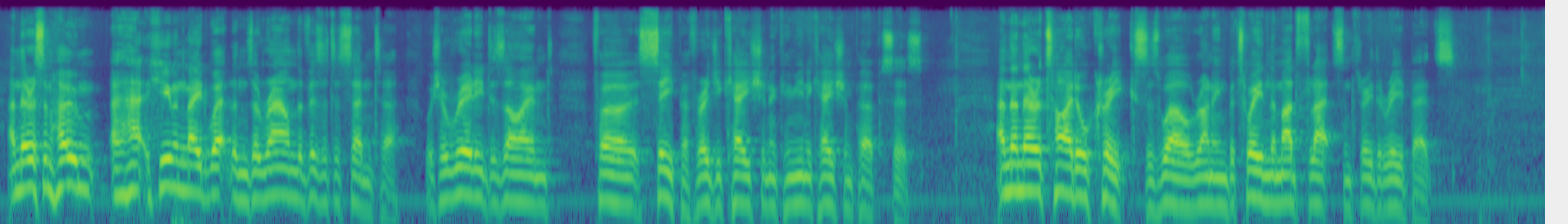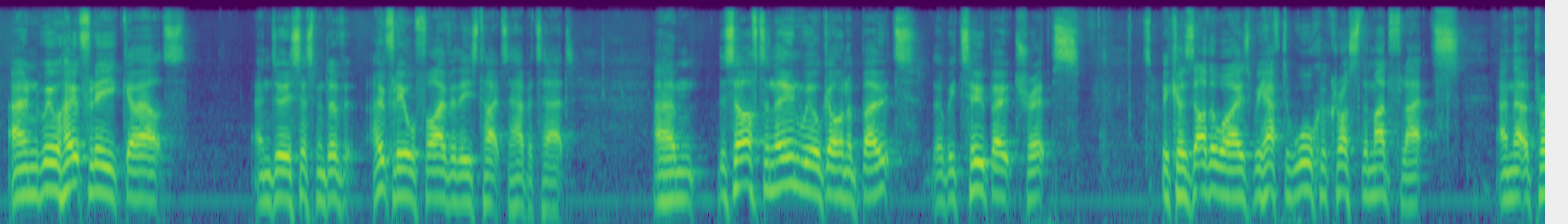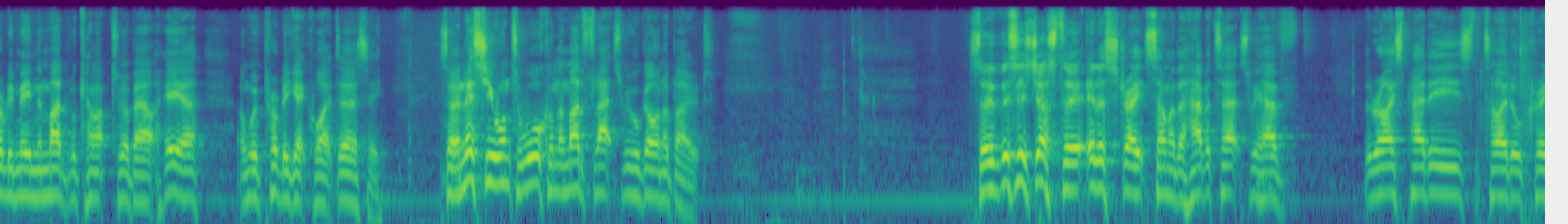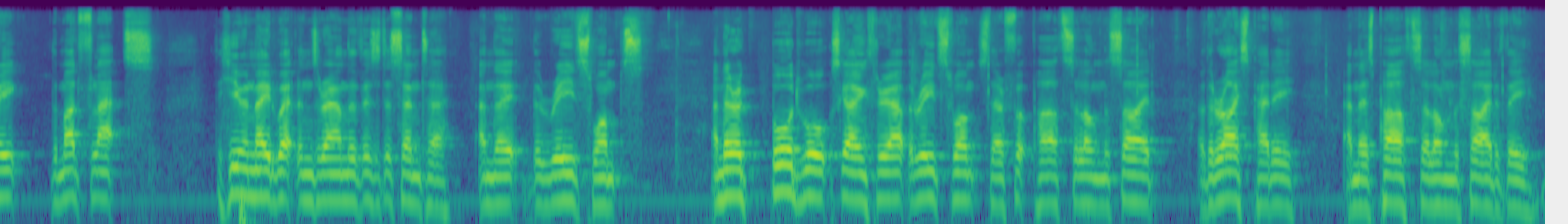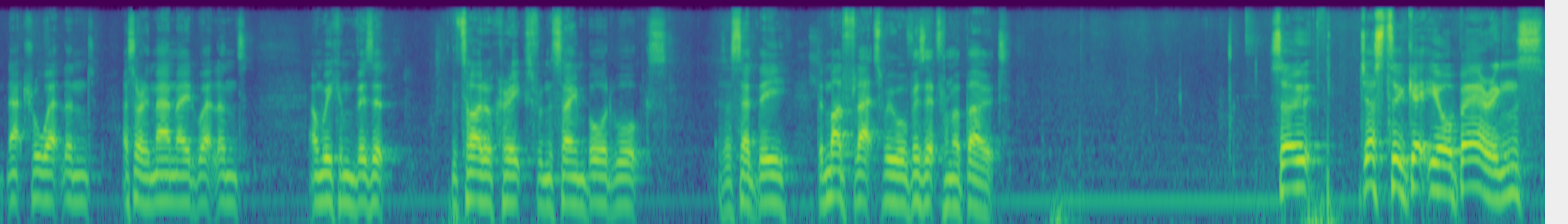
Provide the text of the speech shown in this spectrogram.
And there are some home, uh, human-made wetlands around the visitor centre which are really designed for CEPA, for education and communication purposes. And then there are tidal creeks as well running between the mud flats and through the reed beds. And we will hopefully go out and do an assessment of hopefully all five of these types of habitat. Um, this afternoon we will go on a boat. There'll be two boat trips because otherwise we have to walk across the mud flats and that would probably mean the mud would come up to about here and we'd probably get quite dirty. So unless you want to walk on the mud flats, we will go on a boat. So this is just to illustrate some of the habitats. We have the rice paddies, the tidal creek, the mud flats, the human-made wetlands around the visitor centre and the, the reed swamps. And there are boardwalks going throughout the reed swamps. There are footpaths along the side of the rice paddy and there's paths along the side of the natural wetland, uh, sorry, man-made wetland. And we can visit the tidal creeks from the same boardwalks as I said, the, the mud flats we will visit from a boat. So just to get your bearings,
